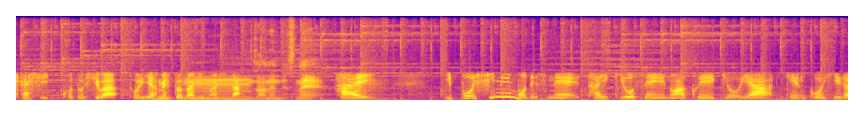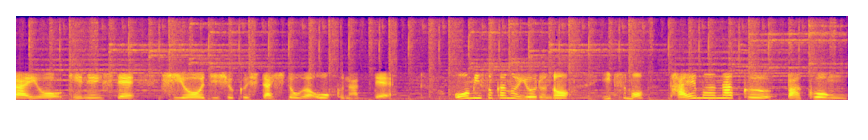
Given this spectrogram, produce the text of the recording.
しかし今年は取りやめとなりました。残念ですね。はい、うん。一方、市民もですね大気汚染への悪影響や健康被害を懸念して使用を自粛した人が多くなって大晦日の夜のいつも絶え間なく爆音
